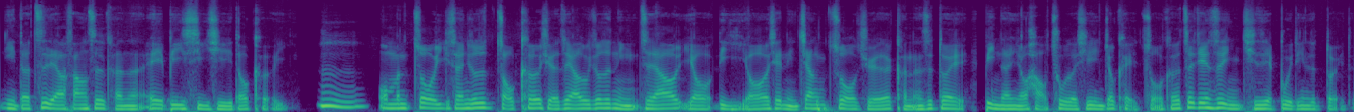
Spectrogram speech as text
你的治疗方式可能 A、B、C 其实都可以。嗯，我们做医生就是走科学这条路，就是你只要有理由，而且你这样做觉得可能是对病人有好处的，其实你就可以做。可是这件事情其实也不一定是对的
